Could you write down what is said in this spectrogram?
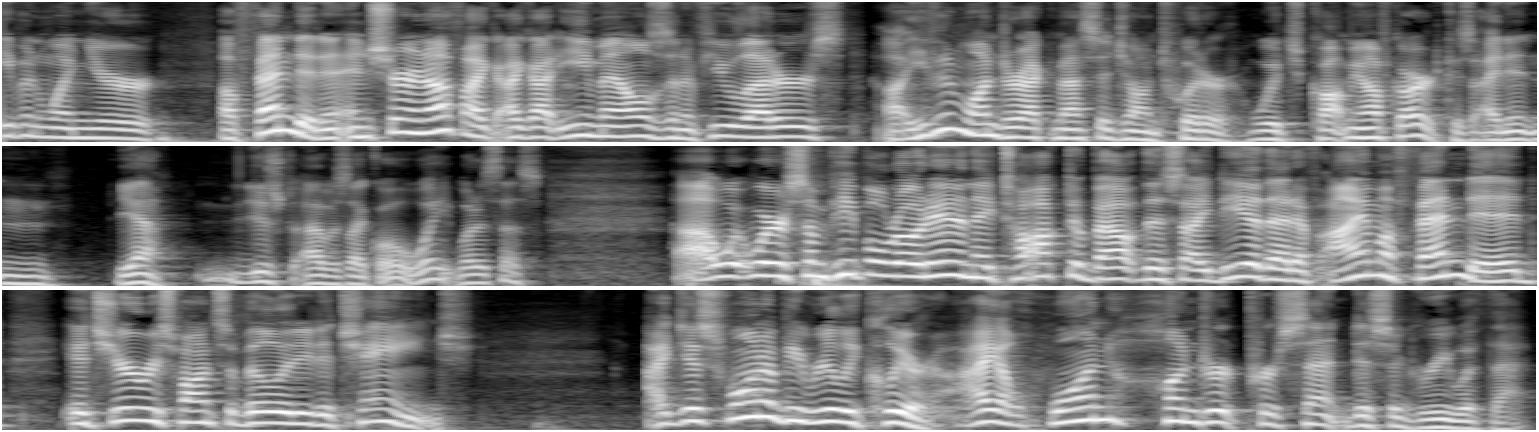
even when you're offended. And sure enough, I, I got emails and a few letters, uh, even one direct message on Twitter, which caught me off guard because I didn't. Yeah, just I was like, oh wait, what is this? Uh, where some people wrote in and they talked about this idea that if I'm offended, it's your responsibility to change. I just want to be really clear. I 100% disagree with that.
